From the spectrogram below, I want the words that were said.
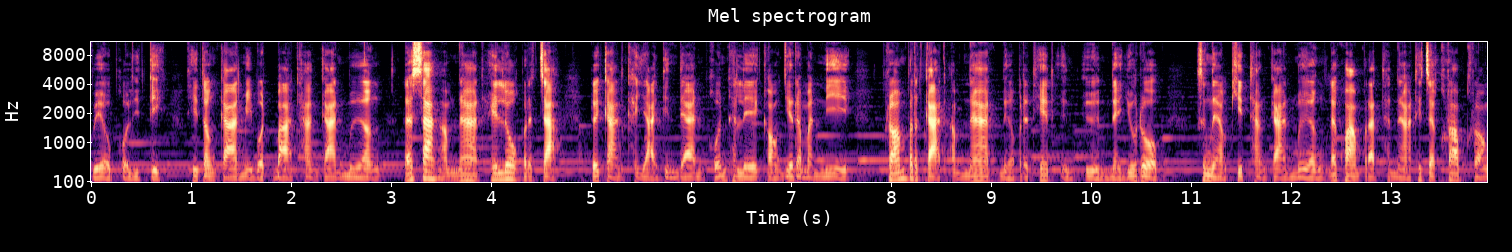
เวลโพลิติก ที่ต้องการมีบทบาททางการเมือง และสร้างอำนาจให้โลกประจักษ์ด้วยการขยายดินแดนพ้นทะเลของเยอรมนี พร้อมประกาศอำนาจเหนือประเทศอื่น ๆ ในยุโรป ซึ่งแนวคิดทางการเมืองและความปรารถนาที่จะครอบครอง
